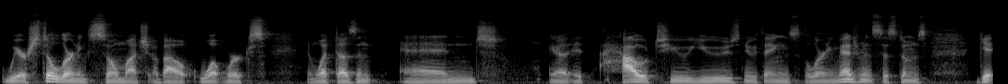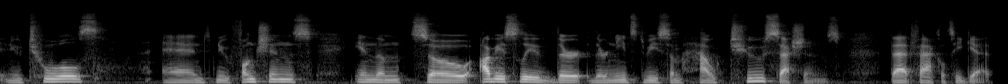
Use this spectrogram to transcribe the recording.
we are still learning so much about what works and what doesn't and you know, it, how to use new things, the learning management systems, get new tools, and new functions in them. So obviously there, there needs to be some how-to sessions that faculty get.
